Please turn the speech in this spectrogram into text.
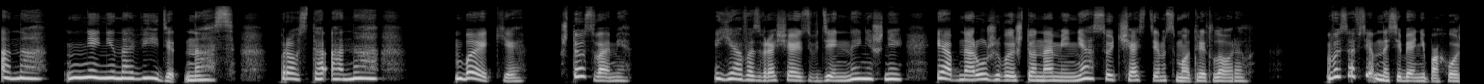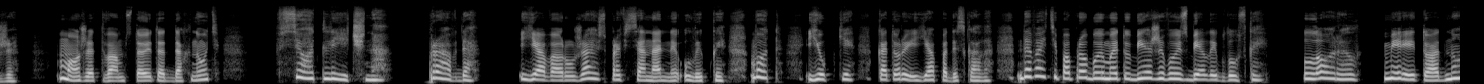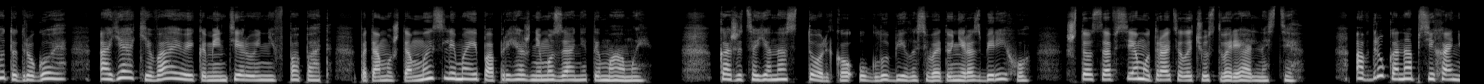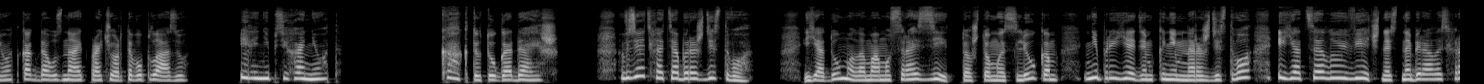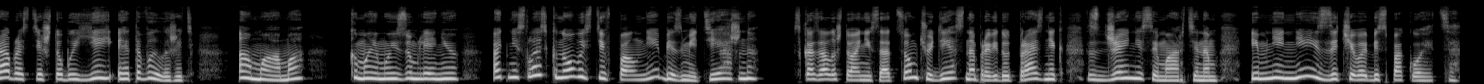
она не ненавидит нас, просто она...» «Бекки, что с вами?» Я возвращаюсь в день нынешний и обнаруживаю, что на меня с участием смотрит Лорел. «Вы совсем на себя не похожи. Может, вам стоит отдохнуть?» Все отлично. Правда». Я вооружаюсь профессиональной улыбкой. Вот юбки, которые я подыскала. Давайте попробуем эту бежевую с белой блузкой. Лорел меряет то одно, то другое, а я киваю и комментирую не в попад, потому что мысли мои по-прежнему заняты мамой. Кажется, я настолько углубилась в эту неразбериху, что совсем утратила чувство реальности. А вдруг она психанет, когда узнает про чёртову плазу? Или не психанет? Как тут угадаешь? Взять хотя бы Рождество. Я думала, маму сразит то, что мы с Люком не приедем к ним на Рождество, и я целую вечность набиралась храбрости, чтобы ей это выложить. А мама, к моему изумлению, отнеслась к новости вполне безмятежно. Сказала, что они с отцом чудесно проведут праздник с Дженнис и Мартином, и мне не из-за чего беспокоиться.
